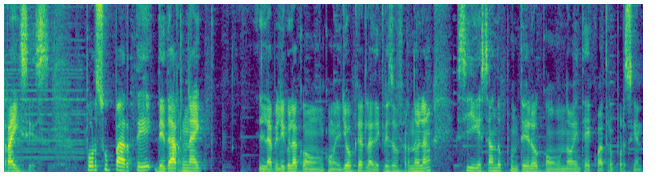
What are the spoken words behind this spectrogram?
Rises. Por su parte, The Dark Knight, la película con, el Joker, la de Christopher Nolan, sigue estando puntero con un 94%.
